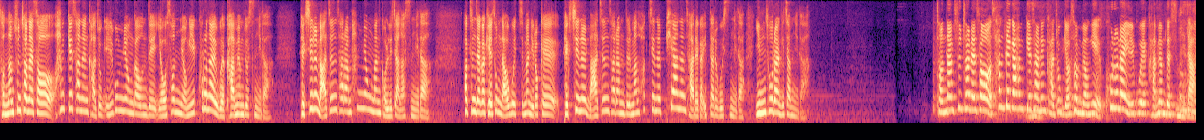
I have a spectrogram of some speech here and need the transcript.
전남 춘천에서 함께 사는 가족 7명 가운데 6명이 코로나19에 감염됐습니다. 백신을 맞은 사람 한 명만 걸리지 않았습니다. 확진자가 계속 나오고 있지만 이렇게 백신을 맞은 사람들만 확진을 피하는 사례가 잇따르고 있습니다. 임소라 기자입니다. 전남 순천에서 3대가 함께 사는 가족 6명이 코로나19에 감염됐습니다.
